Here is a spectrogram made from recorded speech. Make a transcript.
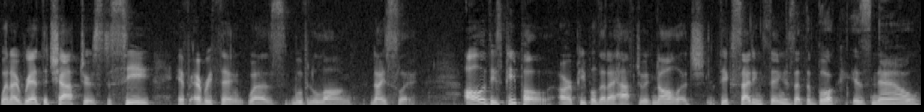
when I read the chapters to see if everything was moving along nicely. All of these people are people that I have to acknowledge. The exciting thing is that the book is now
